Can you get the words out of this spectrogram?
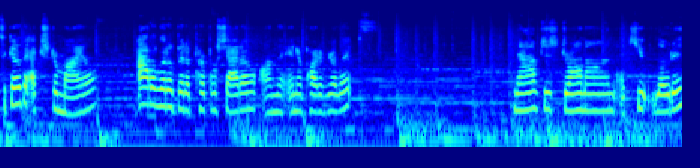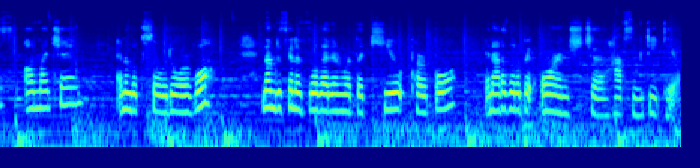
To go the extra mile, add a little bit of purple shadow on the inner part of your lips. Now I've just drawn on a cute lotus on my chin and it looks so adorable. And I'm just going to fill that in with a cute purple and add a little bit orange to have some detail.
